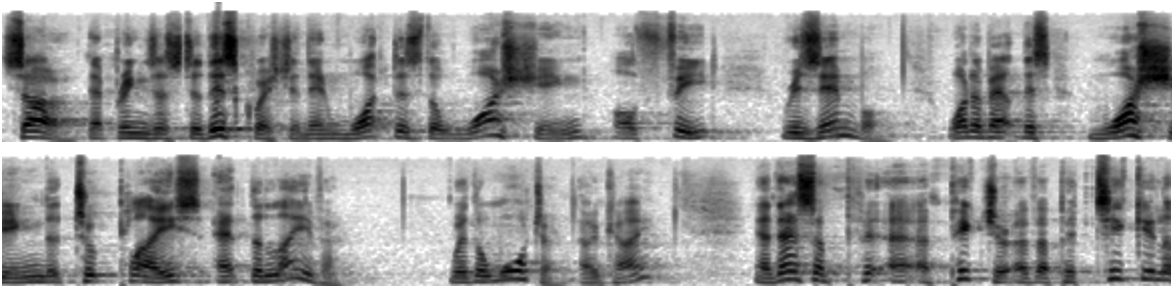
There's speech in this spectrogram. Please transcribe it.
So that brings us to this question then what does the washing of feet resemble? What about this washing that took place at the laver with the water? Okay? Now, that's a, a picture of a particular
